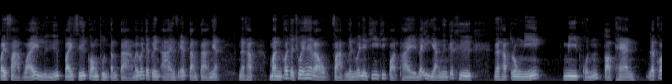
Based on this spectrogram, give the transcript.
ไปฝากไว้หรือไปซื้อกองทุนต่างๆ ไม่ว่าจะเป็น RFF ต่างๆเนี่ยนะครับ มันก็จะช่วยให้เราฝากเงินไว้ในที่ที่ปลอดภัย และอีกอย่างหนึ่งก็คือนะครับ ตรงนี้มีผลตอบแทน แล้วก็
